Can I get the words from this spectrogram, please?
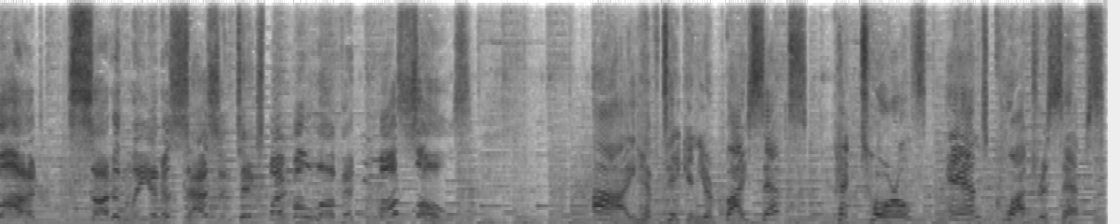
But suddenly an assassin takes my beloved muscles. I have taken your biceps, pectorals, and quadriceps.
